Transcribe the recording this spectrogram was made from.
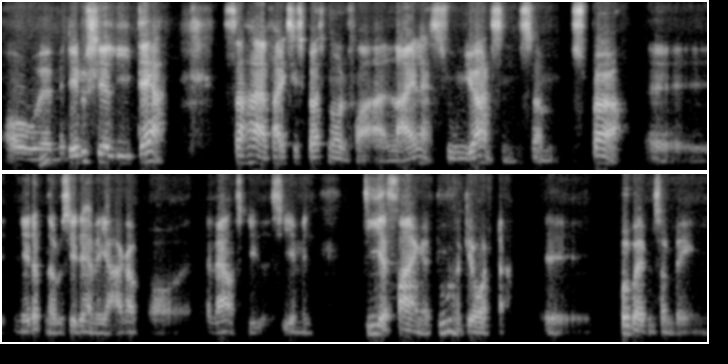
Og med det, du siger lige der, så har jeg faktisk et spørgsmål fra Leila Sune Jørgensen, som spørger, øh, netop når du siger det her med Jakob og erhvervslivet, og siger, men de erfaringer, du har gjort dig øh, på badmintonbanen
